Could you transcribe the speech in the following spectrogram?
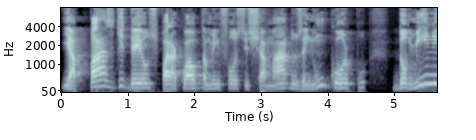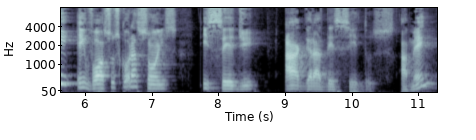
e a paz de Deus, para a qual também fostes chamados em um corpo, domine em vossos corações e sede agradecidos. Amém?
